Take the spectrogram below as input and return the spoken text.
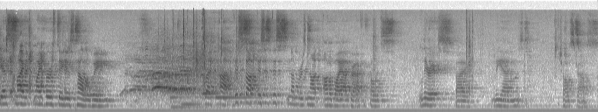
Yes, my, my birthday is Halloween. But uh, this, song, this, is, this number is not autobiographical. It's lyrics by Lee Adams, Charles Strouse,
